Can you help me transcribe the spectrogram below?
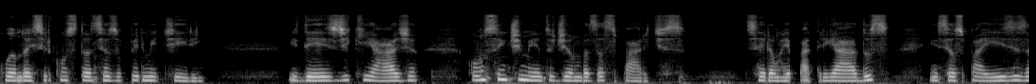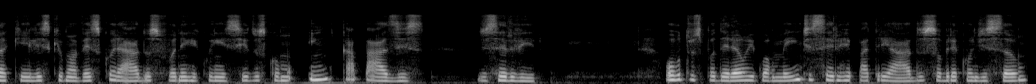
quando as circunstâncias o permitirem, e desde que haja consentimento de ambas as partes. Serão repatriados em seus países aqueles que, uma vez curados, forem reconhecidos como incapazes de servir. Outros poderão igualmente ser repatriados sobre a condição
